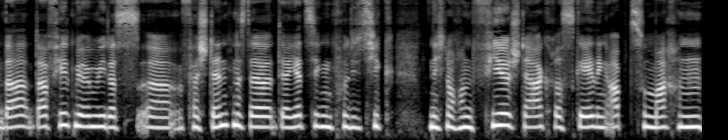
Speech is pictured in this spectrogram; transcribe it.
Da, da fehlt mir irgendwie das äh, Verständnis der der, der jetzigen Politik nicht noch ein viel stärkeres Scaling-up zu machen,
